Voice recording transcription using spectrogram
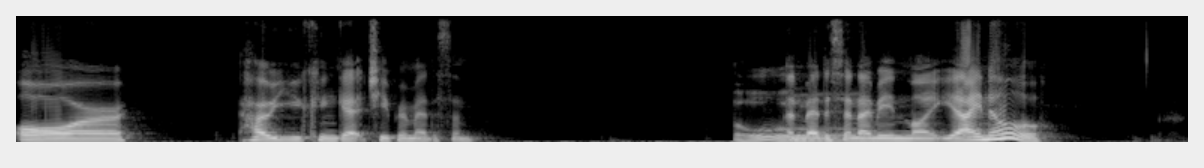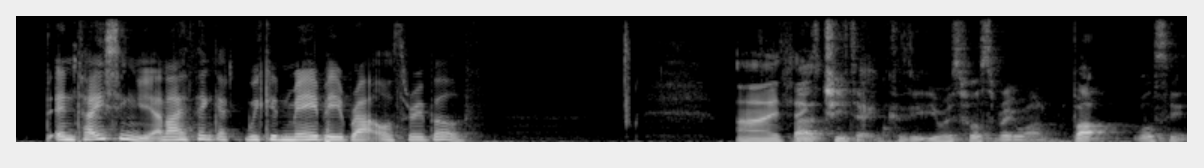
or how you can get cheaper medicine. Oh, And medicine, I mean, like, yeah, I know, enticing you, and I think we could maybe rattle through both. I That's think cheating because you, you were supposed to bring one, but we'll see.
